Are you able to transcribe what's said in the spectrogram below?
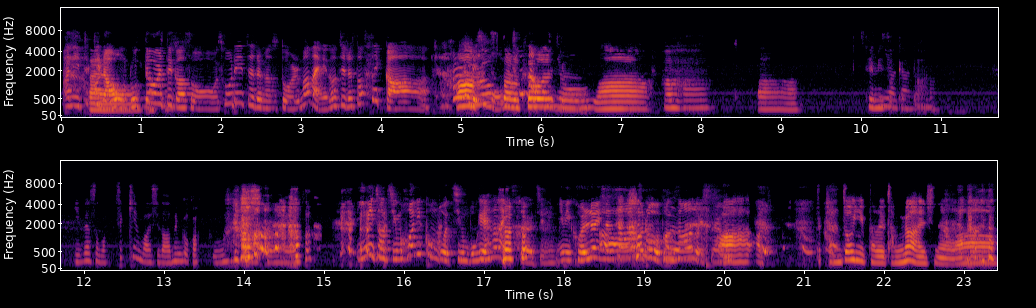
아니 특히 맞아요. 라온 롯데월드 가서 소리 지르면서 또 얼마나 에너지를 썼을까. 아. 진짜. 나거든요. 와, 아, 아, 와. 재밌었겠다. 입에서 막 치킨 맛이 나는 것 같고. 이미 저 지금 허니콤보 지금 목에 하나 있어요. 지금 이미 걸려 있는 아, 상황으로 방송하고 있어요. 와, 아, 진짜 감정이입 다들 장난 아니시네요. 와.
